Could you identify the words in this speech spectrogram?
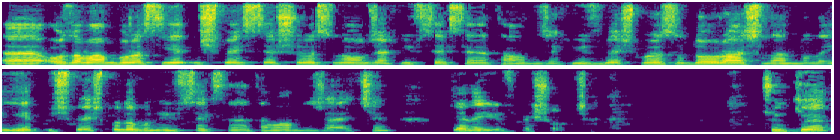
Ee, o zaman burası 75 ise şurası ne olacak? 180'e tamamlayacak. 105. Burası doğru açıdan dolayı 75. Bu da bunu 180'e tamamlayacağı için gene 105 olacak. Çünkü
